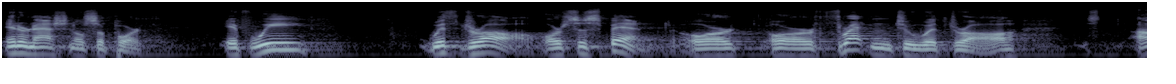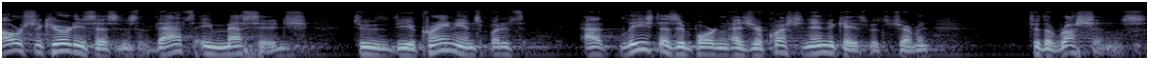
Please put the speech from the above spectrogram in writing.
international support. If we withdraw or suspend or, or threaten to withdraw our security assistance, that's a message to the Ukrainians, but it's at least as important as your question indicates, Mr. Chairman, to the Russians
